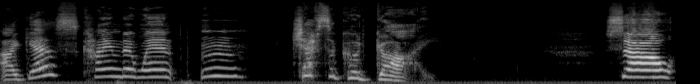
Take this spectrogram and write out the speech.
I guess, kind of went, mm, Jeff's a good guy. So,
